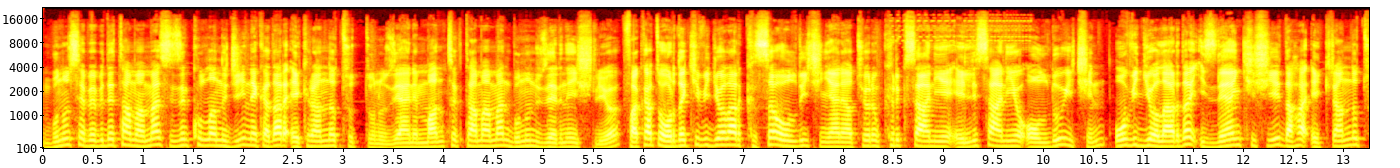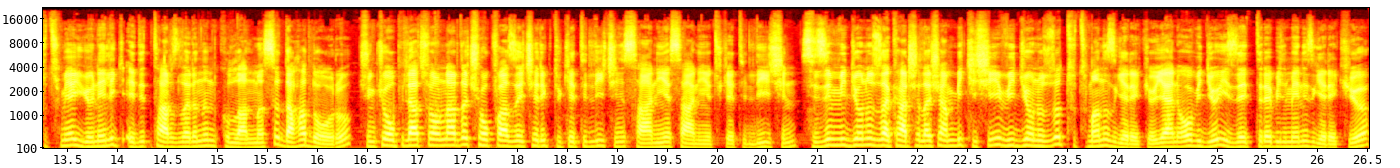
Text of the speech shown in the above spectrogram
Bunun sebebi de tamamen sizin kullanıcıyı ne kadar ekranda tuttuğunuz. Yani mantık tamamen bunun üzerine işliyor. Fakat oradaki videolar kısa olduğu için yani atıyorum 40 saniye 50 saniye olduğu için o videolarda izleyen kişiyi daha ekranda tutmaya yönelik edit tarzlarının kullanması daha doğru. Çünkü o platformlarda çok fazla içerik tüketildiği için saniye saniye tüketildiği için sizin videonuzla karşılaşan bir kişiyi videonuzda tutmanız gerekiyor. Yani o videoyu izlettirebilmeniz gerekiyor.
